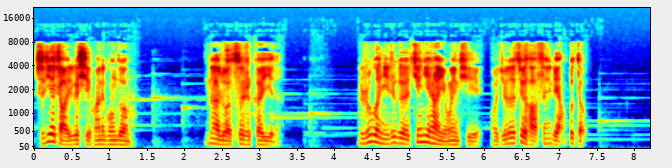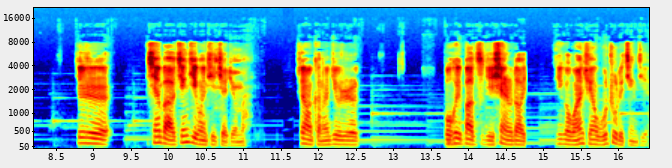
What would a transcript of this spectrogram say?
直接找一个喜欢的工作嘛。那裸辞是可以的。如果你这个经济上有问题，我觉得最好分两步走，就是先把经济问题解决嘛，这样可能就是不会把自己陷入到一个完全无助的境界。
